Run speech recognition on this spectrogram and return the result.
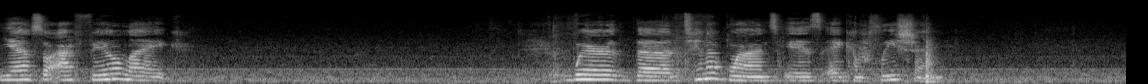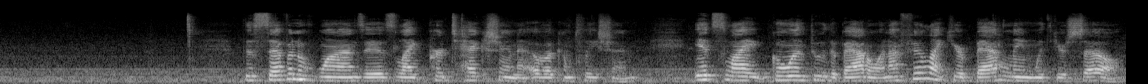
Yeah, so I feel like where the Ten of Wands is a completion, the Seven of Wands is like protection of a completion. It's like going through the battle. And I feel like you're battling with yourself.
